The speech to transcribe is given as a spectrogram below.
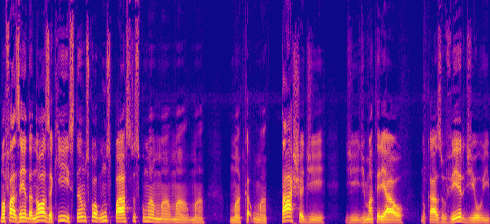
uma fazenda, nós aqui estamos com alguns pastos com uma, uma, uma, uma, uma, uma taxa de, de, de, material, no caso verde ou e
